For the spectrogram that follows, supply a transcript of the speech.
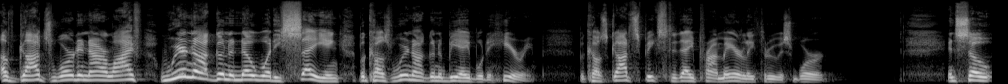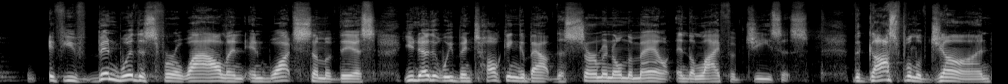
of God's word in our life, we're not going to know what he's saying because we're not going to be able to hear him because God speaks today primarily through his word. And so if you've been with us for a while and, and watched some of this, you know that we've been talking about the Sermon on the Mount and the life of Jesus. The Gospel of John,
